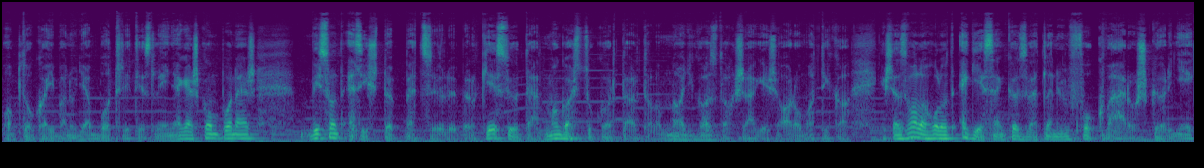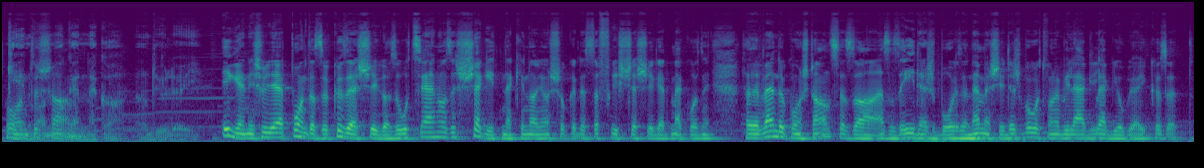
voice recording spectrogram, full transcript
a tokaiban ugye a botritis lényeges komponens, viszont ez is többet szőlő szőlőből készült, tehát magas cukortartalom, nagy gazdagság és aromatika. És ez valahol ott egészen közvetlenül Fokváros környékén Pontosan. vannak ennek a, dűlői. Igen, és ugye pont az a közelség az óceánhoz, ez segít neki nagyon sokat ezt a frissességet meghozni. Tehát a Constance, ez, a, ez az édesbor, ez a nemes édesbor, ott van a világ legjobbjai között.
